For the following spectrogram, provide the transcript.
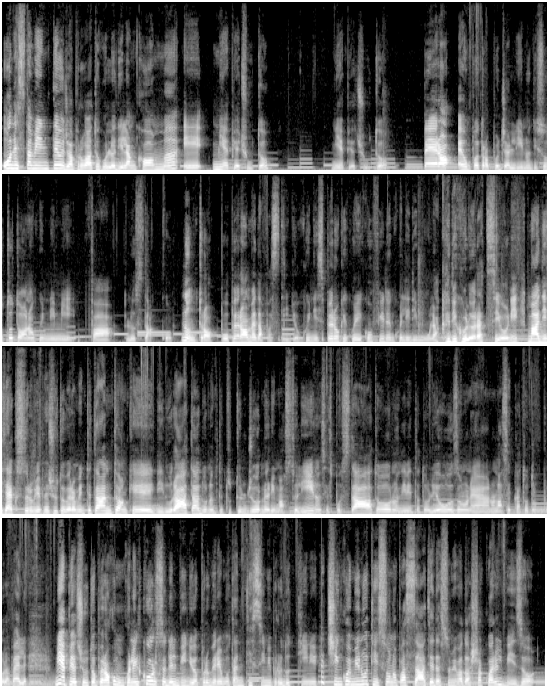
Onestamente ho già provato provato quello di Lancome e mi è piaciuto, mi è piaciuto, però è un po' troppo giallino di sottotono, quindi mi fa lo stacco. Non troppo, però a me dà fastidio, quindi spero che quelli confido in quelli di Mulak di colorazioni, ma di texture mi è piaciuto veramente tanto, anche di durata, durante tutto il giorno è rimasto lì, non si è spostato, non è diventato oleoso, non, è, non ha seccato troppo la pelle. Mi è piaciuto, però comunque nel corso del video proveremo tantissimi prodottini. 5 minuti sono passati, adesso mi vado a sciacquare il viso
